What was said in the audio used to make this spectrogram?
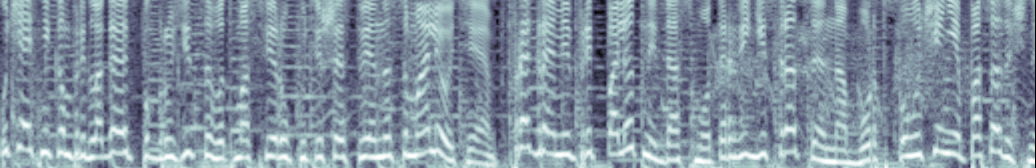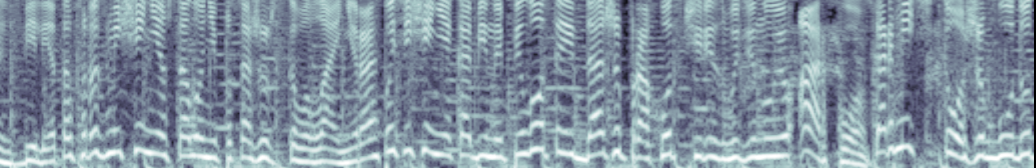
Участникам предлагают погрузиться в атмосферу путешествия на самолете. В программе предполетный досмотр, регистрация на борт, получение посадочных билетов, размещение в салоне пассажирского лайнера, посещение кабины пилота и даже проход через водяную арку. Кормить тоже будут,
